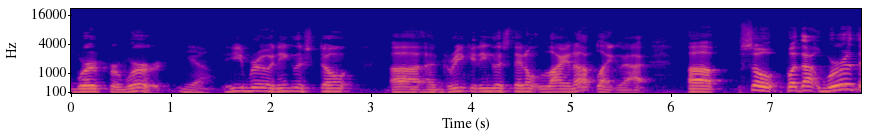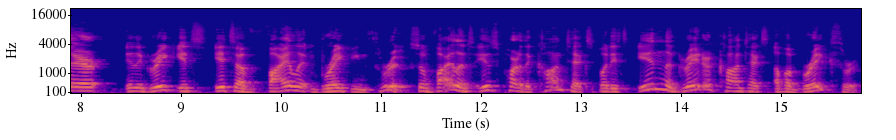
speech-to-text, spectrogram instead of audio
word for word. Yeah. Hebrew and English don't, uh, uh, Greek and English they don't line up like that. Uh, so, but that word there in the Greek, it's it's a violent breaking through. So violence is part of the context, but it's in the greater context of a breakthrough.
